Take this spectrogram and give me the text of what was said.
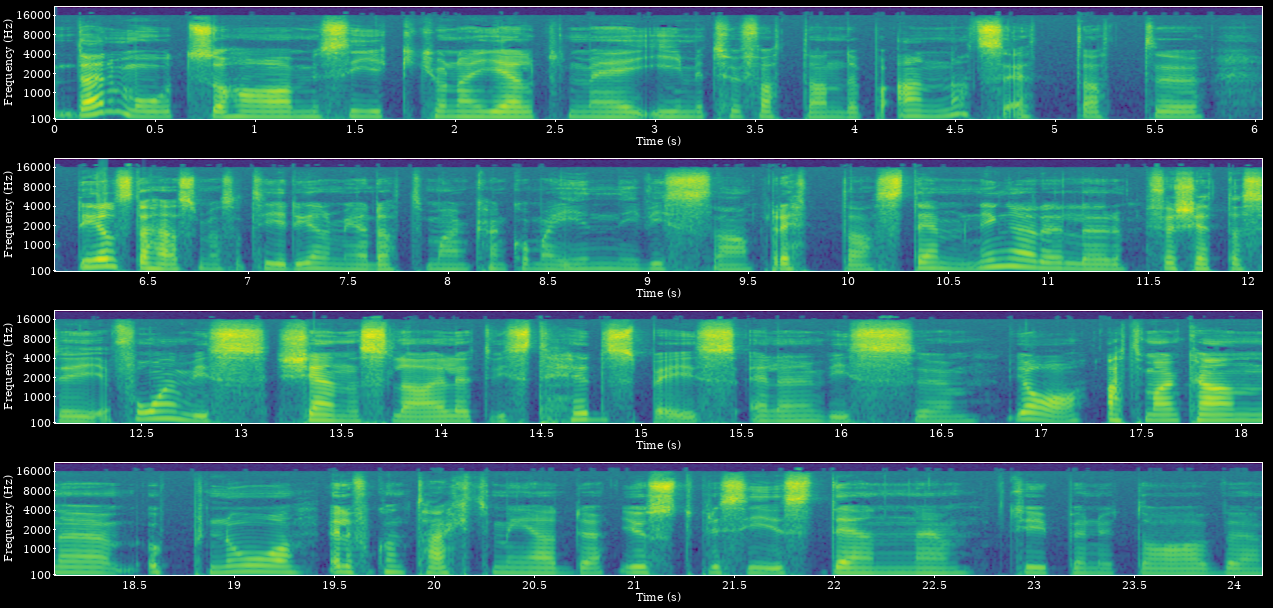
däremot så har musik kunnat hjälpt mig i mitt författande på annat sätt. Att eh, Dels det här som jag sa tidigare med att man kan komma in i vissa rätta stämningar eller försätta sig, få en viss känsla eller ett visst headspace eller en viss, eh, ja, att man kan uppnå eller få kontakt med just precis den typen utav eh,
